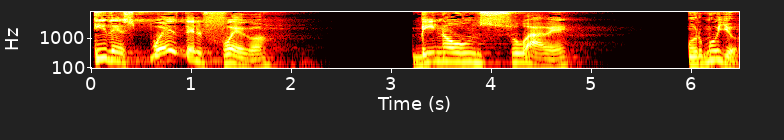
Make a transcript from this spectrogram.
Y después del fuego vino un suave murmullo.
